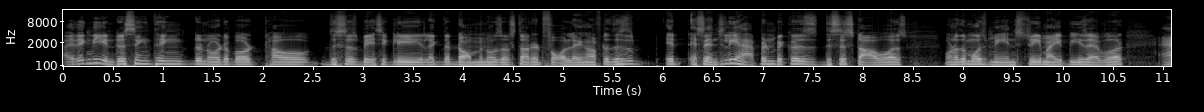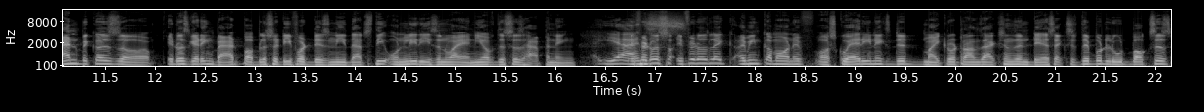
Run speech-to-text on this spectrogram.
I think the interesting thing to note about how this is basically like the dominoes have started falling after this is it essentially happened because this is Star Wars, one of the most mainstream IPs ever, and because uh, it was getting bad publicity for Disney. That's the only reason why any of this is happening. Yeah, if it was if it was like I mean, come on, if uh, Square Enix did microtransactions in Deus Ex, if they put loot boxes,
